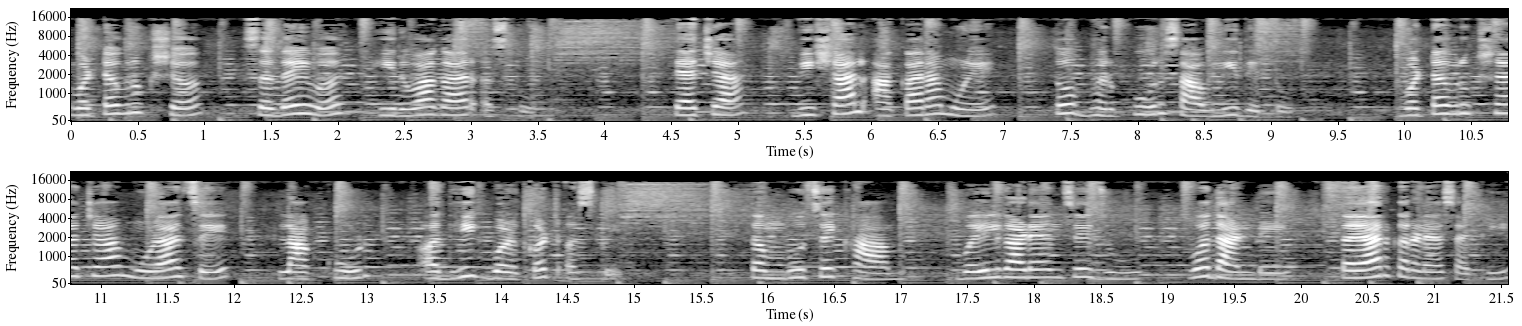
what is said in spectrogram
वटवृक्ष सदैव हिरवागार असतो. त्याच्या विशाल आकारामुळे तो भरपूर सावली देतो. वटवृक्षाच्या मुळाचे लाकूड अधिक बळकट असते. तंबूचे खांब बैलगाड्यांचे जू व दांडे तयार करण्यासाठी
